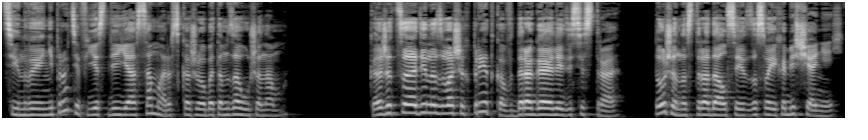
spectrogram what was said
Тин, вы не против, если я сама расскажу об этом за ужином? Кажется, один из ваших предков, дорогая леди-сестра, тоже настрадался из-за своих обещаний.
